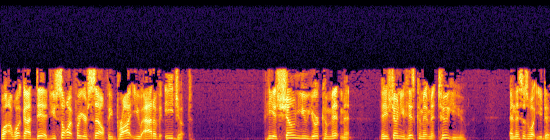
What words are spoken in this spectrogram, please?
What God did? You saw it for yourself. He brought you out of Egypt. He has shown you your commitment. He has shown you His commitment to you, and this is what you do.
